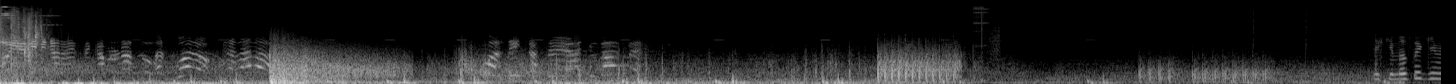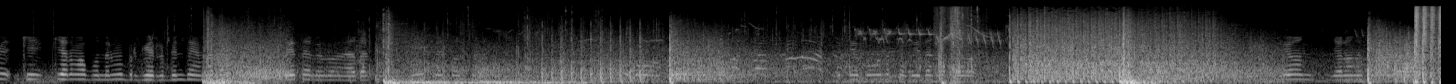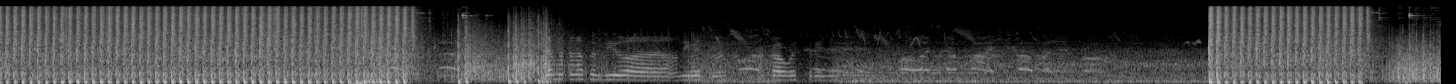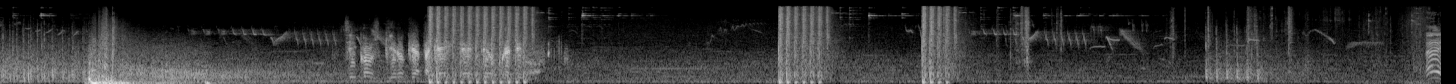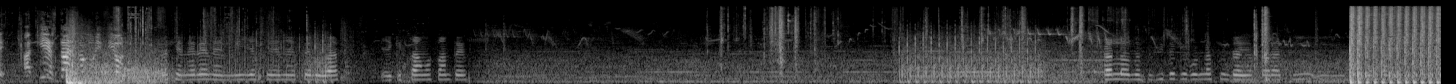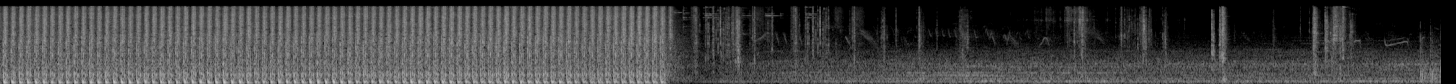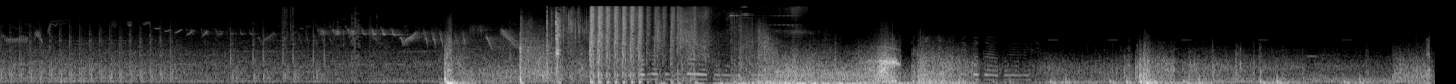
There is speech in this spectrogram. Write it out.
¡Voy a eliminar a este cabronazo! ¡Al suelo! ¡Granada! ¡Maldita sea! ¡Ayudadme! Es que no sé qué, me- qué, qué arma ponerme porque de repente me matan con la escopeta, luego me matan con el rifle, entonces... Como... Si me pongo una escopeta no puedo... Acción, Ya lo necesito. Ya me han ascendido a nivel 10, a cabo estrella. Chicos, quiero que ataquéis este objetivo. ¡Eh! ¡Aquí está esa munición! Regeneren en mí, ya estoy en este lugar, el que estábamos antes. Carlos, necesito que pongas un rayo para aquí y... Pues necesito de tu munición. Pues necesito de tu munición.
